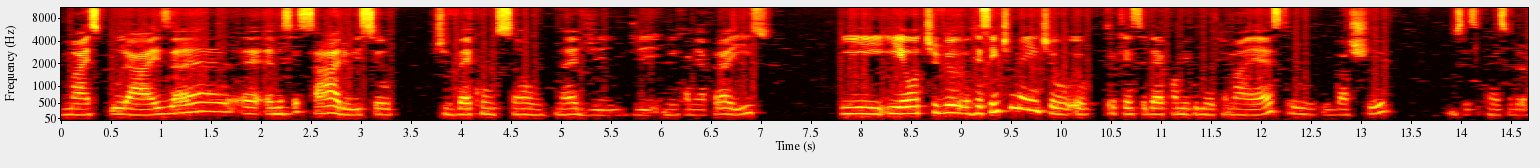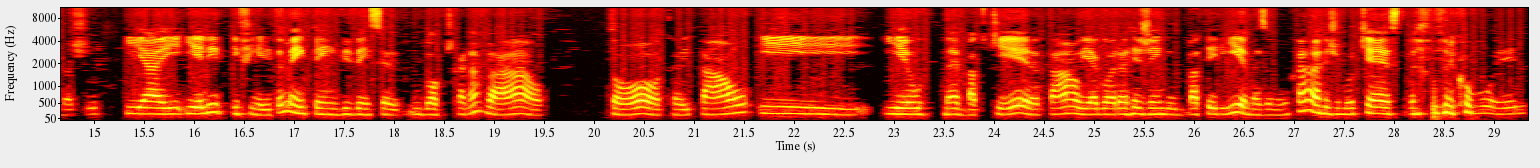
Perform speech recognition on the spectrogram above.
mais plurais é, é, é necessário. E se eu tiver condição, né, de, de me encaminhar para isso. E, e, eu tive, recentemente, eu, eu troquei essa ideia com um amigo meu que é maestro, o Bachur, não sei se você conhece o André Bachur. E aí, e ele, enfim, ele também tem vivência em bloco de carnaval, toca e tal, e, e eu, né, batuqueira tal, e agora regendo bateria, mas eu nunca regi uma orquestra, né, como ele.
